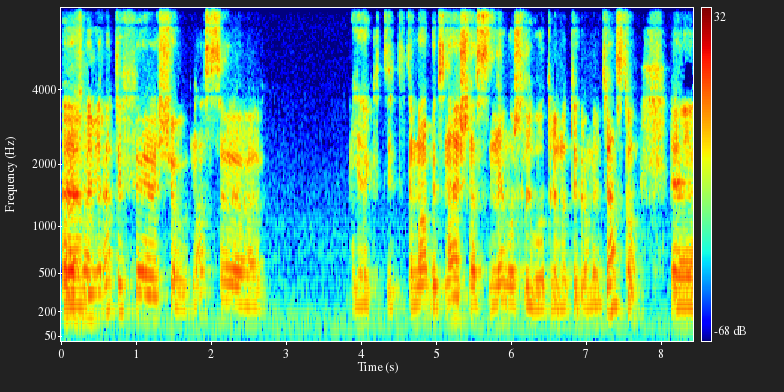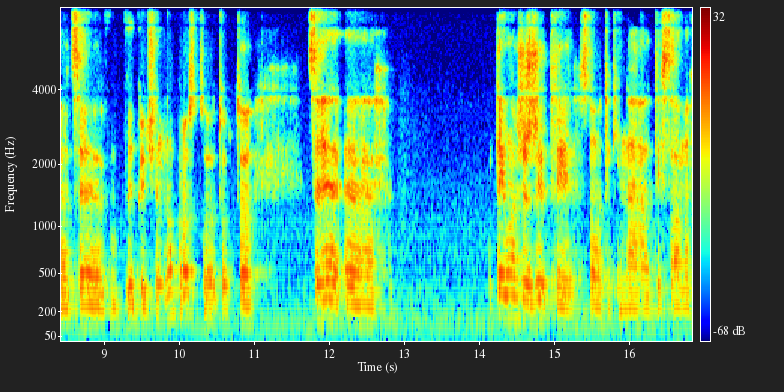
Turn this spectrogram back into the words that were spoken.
Е, в Еміратах е, що в нас. Е, як ти, ти, мабуть, знаєш, нас неможливо отримати громадянство, Е, це виключено просто. Тобто, це е, ти можеш жити знову таки на тих самих,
